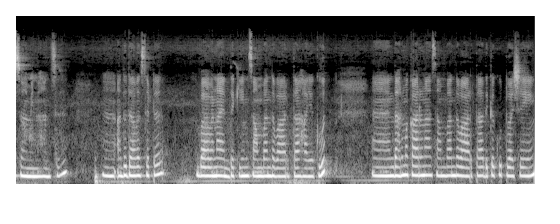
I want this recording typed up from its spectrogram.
ස්වාමීන් වහන්ස අද දවසට භාවනා අධ්‍යක්ීම් සම්බන්ධ වාර්තා 6කුත් ධර්මකාරණා සම්බන්ධ වාර්තා දෙකකුත් වශයෙන්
